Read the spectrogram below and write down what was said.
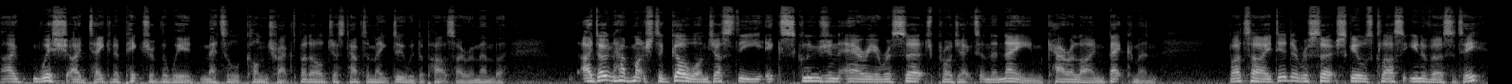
I wish I'd taken a picture of the weird metal contract, but I'll just have to make do with the parts I remember. I don't have much to go on, just the Exclusion Area Research Project and the name, Caroline Beckman. But I did a research skills class at university,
